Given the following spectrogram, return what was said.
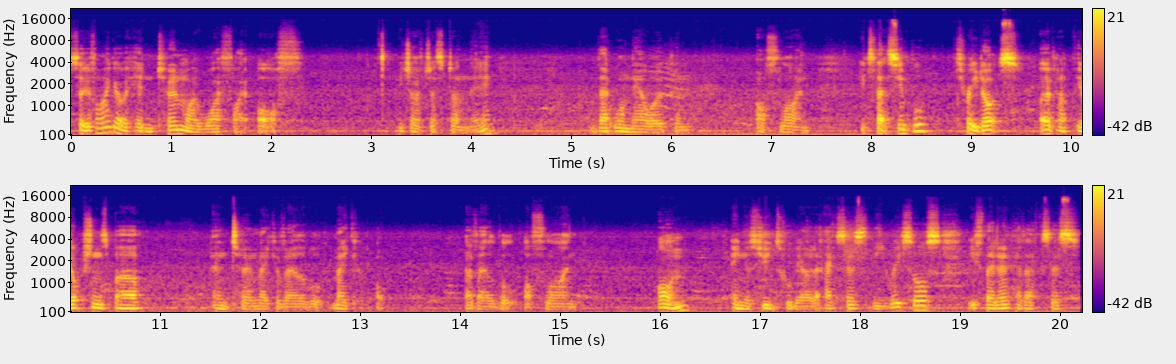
So if I go ahead and turn my Wi-Fi off, which I've just done there, that will now open offline. It's that simple. Three dots, open up the options bar and turn make available make available offline on and your students will be able to access the resource if they don't have access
